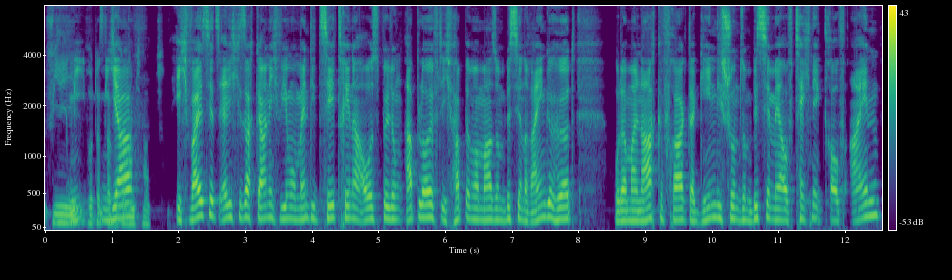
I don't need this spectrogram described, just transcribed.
wie wird das da ja, so Ich weiß jetzt ehrlich gesagt gar nicht, wie im Moment die C-Trainer-Ausbildung abläuft. Ich habe immer mal so ein bisschen reingehört oder mal nachgefragt. Da gehen die schon so ein bisschen mehr auf Technik drauf ein.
